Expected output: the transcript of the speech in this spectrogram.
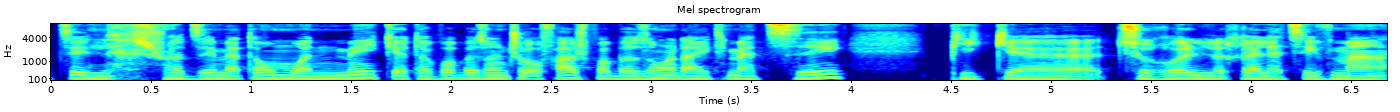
je vais dire, mettons, mois de mai, que tu n'as pas besoin de chauffage, pas besoin d'air climatisé, puis que tu roules relativement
